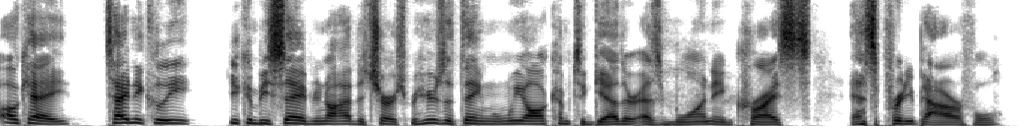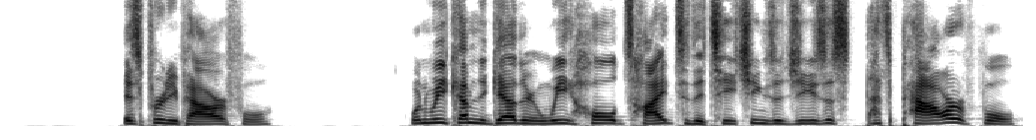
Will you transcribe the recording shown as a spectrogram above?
Okay, technically, you can be saved and not have the church. But here's the thing when we all come together as one in Christ, that's pretty powerful. It's pretty powerful. When we come together and we hold tight to the teachings of Jesus, that's powerful.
